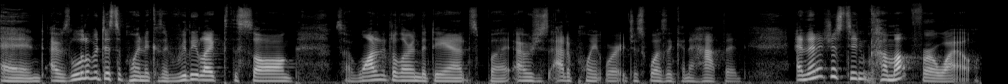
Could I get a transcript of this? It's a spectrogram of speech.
and I was a little bit disappointed because I really liked the song, so I wanted to learn the dance, but I was just at a point where it just wasn't going to happen. And then it just didn't come up for a while.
